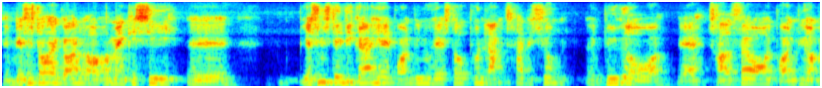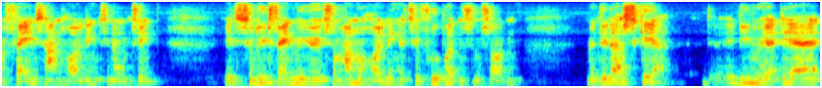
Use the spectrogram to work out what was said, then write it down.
Jamen, det forstår jeg godt, og, og man kan sige, øh, jeg synes, det vi gør her i Brøndby nu her, står på en lang tradition, øh, bygget over ja, 30-40 år i Brøndby, om at fans har en holdning til nogle ting. Et solidt fanmiljø, som har nogle holdninger til fodbolden som sådan. Men det, der sker lige nu her, det er, at,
